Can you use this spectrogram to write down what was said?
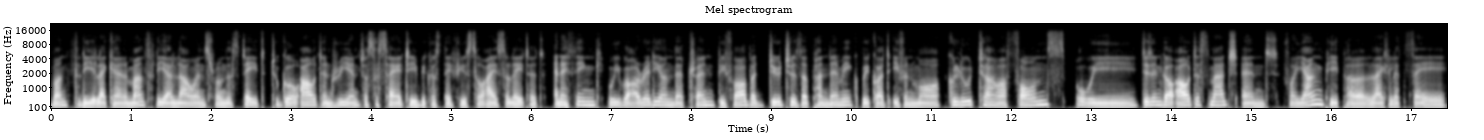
monthly, like a monthly allowance from the state to go out and re enter society because they feel so isolated. And I think we were already on that trend before, but due to the pandemic, we got even more glued to our phones we didn't go out as much. And for young people, like let's say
